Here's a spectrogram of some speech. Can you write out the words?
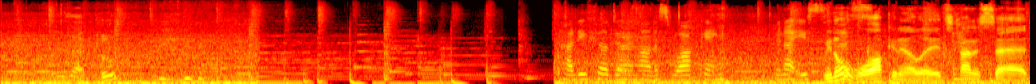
What is that, poop? How do you feel doing all this walking? You're not used to We don't this. walk in LA. It's kind of sad.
